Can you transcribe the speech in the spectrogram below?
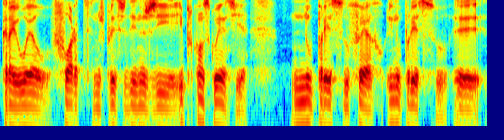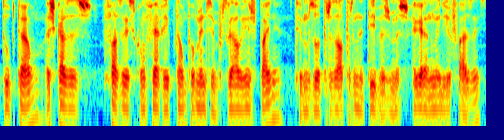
creio eu, forte nos preços de energia e, por consequência, no preço do ferro e no preço eh, do betão. As casas fazem-se com ferro e betão, pelo menos em Portugal e em Espanha. Temos outras alternativas, mas a grande maioria fazem-se.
